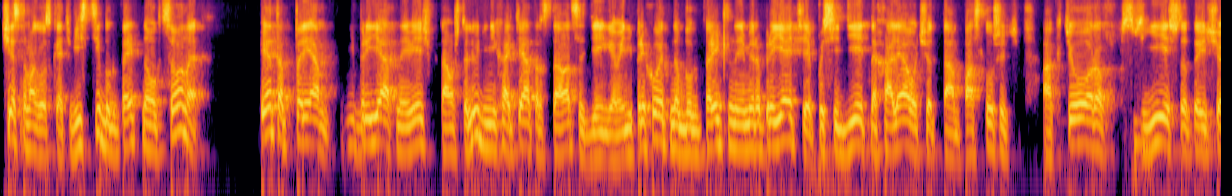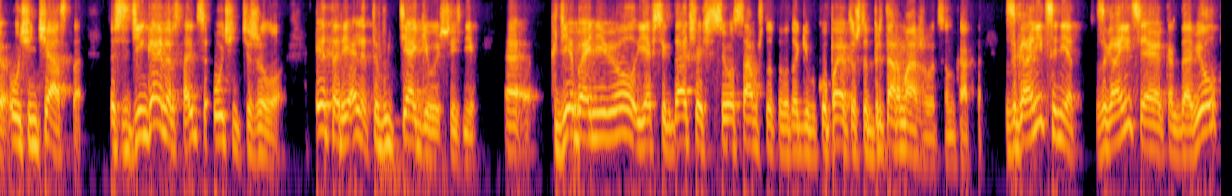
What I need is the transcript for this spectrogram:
честно могу сказать, вести благотворительные аукционы это прям неприятная вещь, потому что люди не хотят расставаться с деньгами. Они приходят на благотворительные мероприятия, посидеть на халяву, что-то там, послушать актеров, съесть что-то еще. Очень часто. То есть с деньгами расстаются очень тяжело. Это реально, ты вытягиваешь из них. Э, Где бы я ни вел, я всегда чаще всего сам что-то в итоге покупаю, потому что притормаживается он как-то. За границей нет. За границей я когда вел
